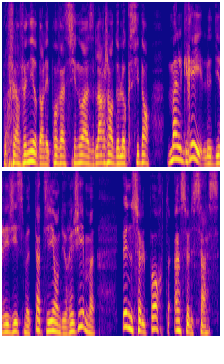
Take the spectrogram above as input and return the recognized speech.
Pour faire venir dans les provinces chinoises l'argent de l'Occident, malgré le dirigisme tatillon du régime, une seule porte, un seul sas.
